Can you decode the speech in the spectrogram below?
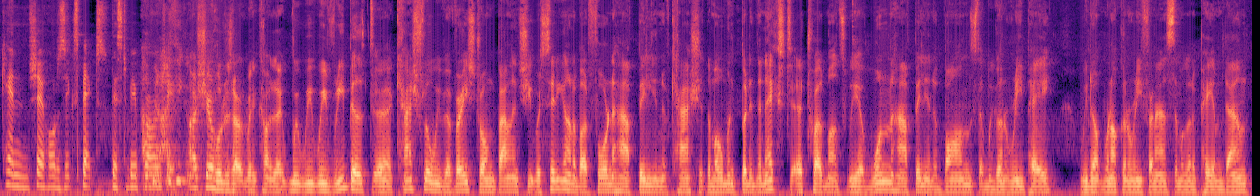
can shareholders expect this to be a priority? I, mean, I think our shareholders are. We, we, have rebuilt uh, cash flow. We have a very strong balance sheet. We're sitting on about four and a half billion of cash at the moment. But in the next uh, 12 months, we have one and a half billion of bonds that we're going to repay. We don't. We're not going to refinance them. We're going to pay them down.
